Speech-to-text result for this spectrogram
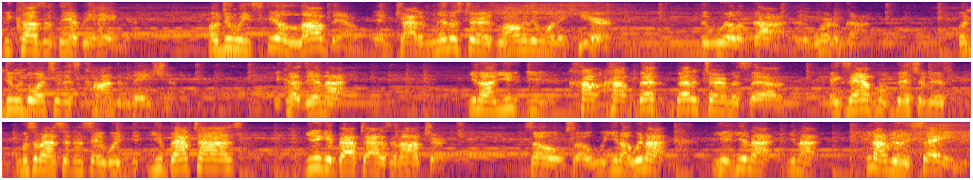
because of their behavior? Or do we still love them and try to minister as long as they want to hear the will of God, the word of God? But do we go into this condemnation because they're not, you know, you, you how how better, better term is uh, example bishop is when somebody sit and say, "Well, you baptized? You didn't get baptized in our church, so so you know we're not you, you're not you're not you're not really saved,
